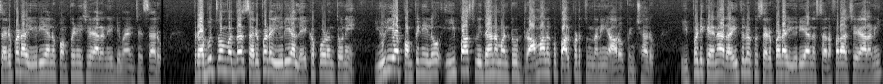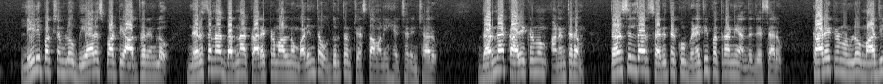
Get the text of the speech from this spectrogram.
సరిపడా యూరియాను పంపిణీ చేయాలని డిమాండ్ చేశారు. ప్రభుత్వం వద్ద సరిపడ యూరియా లేకపోవడంతోనే యూరియా పంపిణీలో ఈ పాస్ విధానం అంటూ డ్రామాలకు పాల్పడుతుందని ఆరోపించారు. ఇప్పటికైనా రైతులకు సరిపడా యూరియాను సరఫరా చేయాలని లేని పక్షంలో బీఆర్ఎస్ పార్టీ ఆధ్వర్యంలో నిరసన ధర్నా కార్యక్రమాలను మరింత ఉధృతం చేస్తామని హెచ్చరించారు. ధర్నా కార్యక్రమం అనంతరం తహసీల్దార్ సరితకు వినతి పత్రాన్ని అందజేశారు. కార్యక్రమంలో మాజీ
